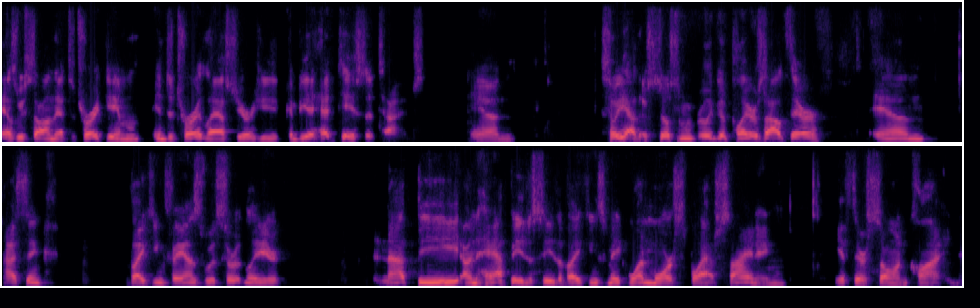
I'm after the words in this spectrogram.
as we saw in that Detroit game in Detroit last year, he can be a head case at times. And so yeah, there's still some really good players out there, and I think Viking fans would certainly not be unhappy to see the Vikings make one more splash signing if they're so inclined.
